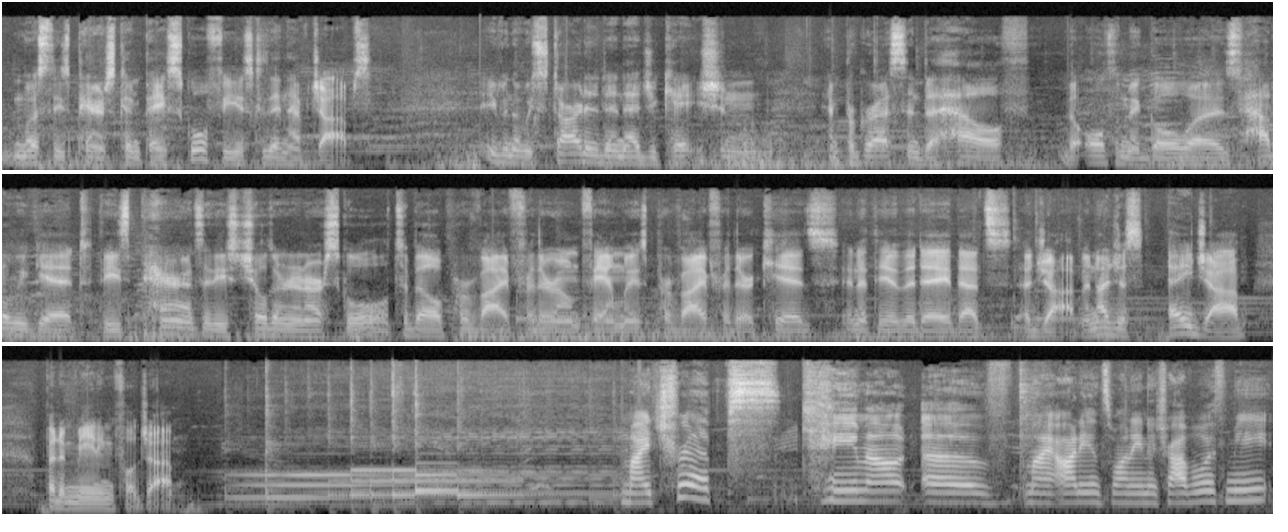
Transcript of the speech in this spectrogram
most of these parents couldn't pay school fees because they didn't have jobs. Even though we started in education and progressed into health, the ultimate goal was how do we get these parents of these children in our school to be able to provide for their own families, provide for their kids, and at the end of the day, that's a job. And not just a job, but a meaningful job. My trips came out of my audience wanting to travel with me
